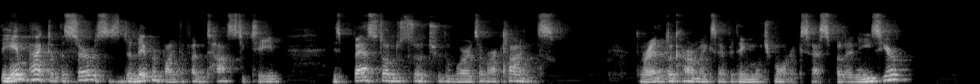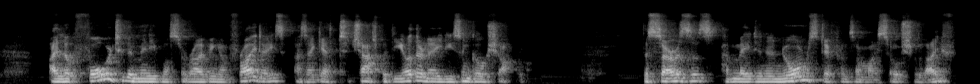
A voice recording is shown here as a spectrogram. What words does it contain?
The impact of the services delivered by the Fantastic team is best understood through the words of our clients. The rental car makes everything much more accessible and easier. I look forward to the minibus arriving on Fridays as I get to chat with the other ladies and go shopping. The services have made an enormous difference on my social life.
